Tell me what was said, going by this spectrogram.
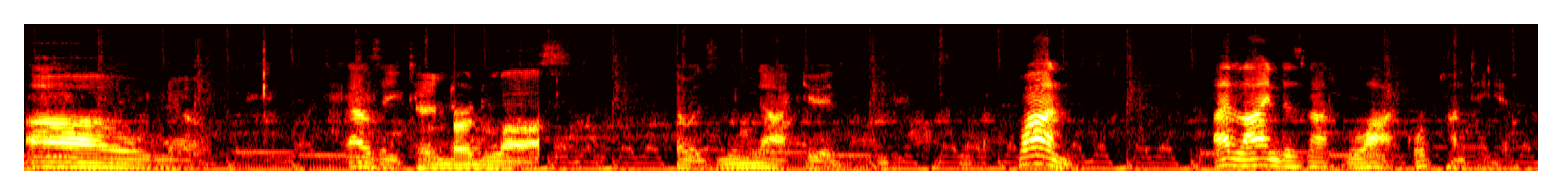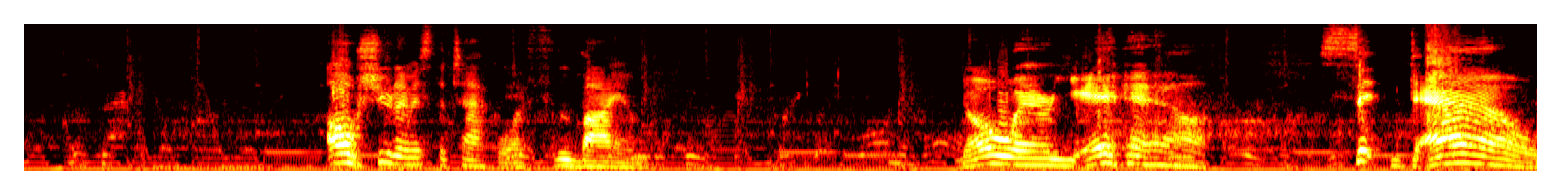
Oh no. That was a 10 yard loss. That was not good. Come on. My line does not block. We're punting it. Oh shoot, I missed the tackle. I flew by him. Nowhere, yeah! Sit down!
